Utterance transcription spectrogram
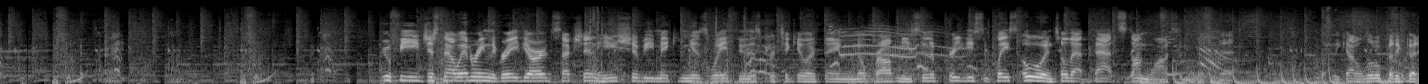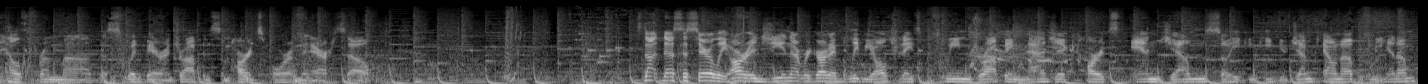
Goofi just now entering the graveyard section. He should be making his way through this particular thing. No problem. He's in a pretty decent place. Oh, until that bat stun locks him a little bit. We got a little bit of good health from uh, the Squid bear and dropping some hearts for him there. So it's not necessarily RNG in that regard. I believe he alternates between dropping magic, hearts, and gems so he can keep your gem count up when you hit him.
